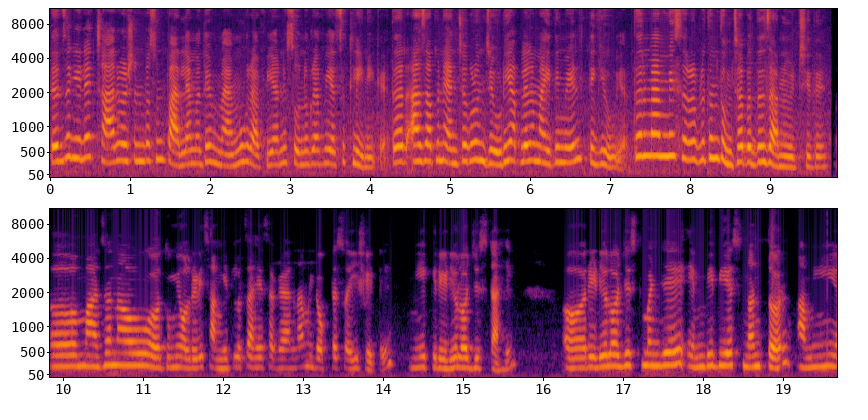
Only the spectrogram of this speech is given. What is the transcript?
त्यांचं गेल्या चार वर्षांपासून पार्ल्यामध्ये मॅमोग्राफी आणि सोनोग्राफी याचं क्लिनिक आहे. तर आज आपण यांच्याकडून जेवढी आपल्याला माहिती मिळेल ती घेऊया. तर मॅम मी सर्वप्रथम तुमच्याबद्दल जाणू इच्छिते. माझं नाव तुम्ही ऑलरेडी सांगितलंच आहे सगळ्यांना. मी डॉक्टर सई शेटे. मी एक रेडिओलॉजिस्ट आहे. रेडिओलॉजिस्ट म्हणजे एम बी बी एस नंतर आम्ही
